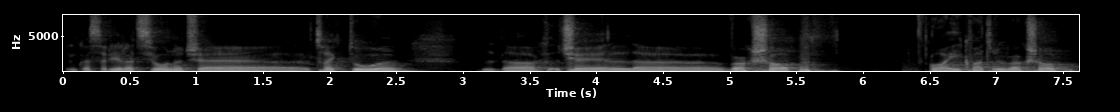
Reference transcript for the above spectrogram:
in questa direzione c'è il track 2, c'è il uh, workshop, o i quattro workshop,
